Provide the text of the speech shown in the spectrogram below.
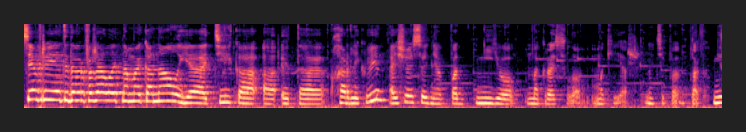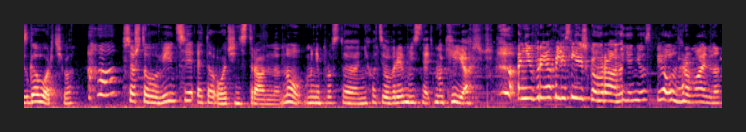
Всем привет и добро пожаловать на мой канал. Я Тилька, а это Харли Квин. А еще я сегодня под нее накрасила макияж. Ну, типа, так, несговорчиво. Все, что вы видите, это очень странно. Ну, мне просто не хватило времени снять макияж. Они приехали слишком рано, я не успела нормально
